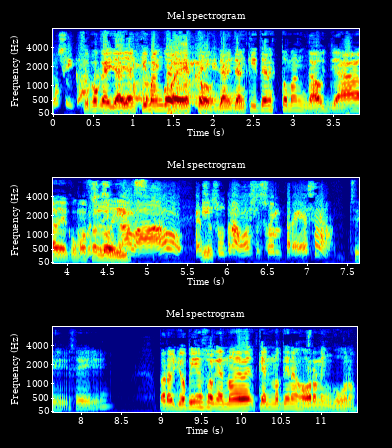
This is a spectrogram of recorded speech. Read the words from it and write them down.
música. Sí, porque ya Yankee mangó esto, ya, Yankee tiene esto mangado ya de cómo hacer es los su hits. trabajo, ese Y- es su trabajo, esa es su empresa. Sí, sí. Pero yo pienso que él no debe, que él no tiene joro ninguno.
